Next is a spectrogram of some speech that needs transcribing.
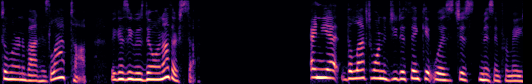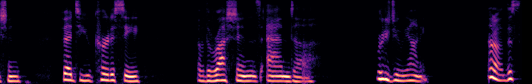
to learn about his laptop because he was doing other stuff. And yet the left wanted you to think it was just misinformation fed to you courtesy of the Russians and uh, Rudy Giuliani. No, no, this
